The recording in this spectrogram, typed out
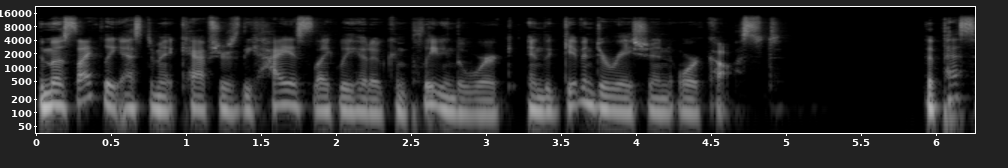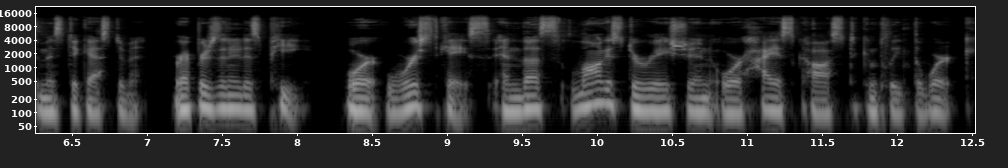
The most likely estimate captures the highest likelihood of completing the work in the given duration or cost. The pessimistic estimate, represented as P, or worst case, and thus longest duration or highest cost to complete the work.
